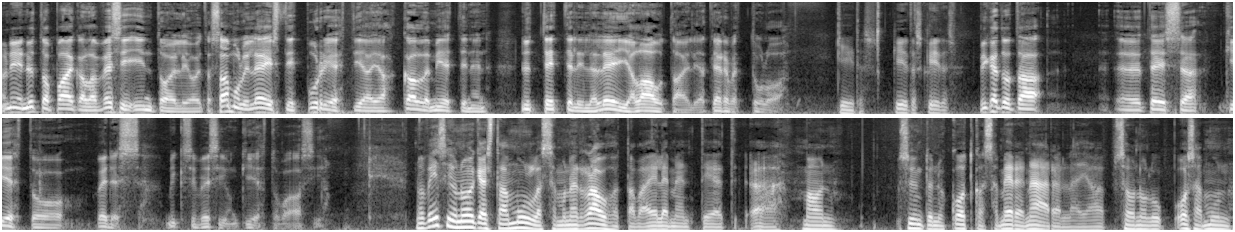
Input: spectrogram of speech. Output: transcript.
No niin, nyt on paikalla vesiintoilijoita. Samuli Leisti, purjehtija ja Kalle Miettinen, nyt Tettelillä Leija Lautailija. Tervetuloa. Kiitos. Kiitos, kiitos. Mikä tota, teissä kiehtoo vedessä? Miksi vesi on kiehtova asia? No vesi on oikeastaan mulle semmoinen rauhoittava elementti, että äh, mä oon syntynyt Kotkassa meren äärellä ja se on ollut osa mun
